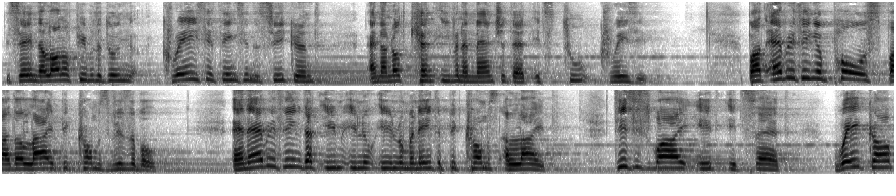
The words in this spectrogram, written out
He's saying a lot of people are doing crazy things in the secret and are not can even imagine that it's too crazy. But everything opposed by the light becomes visible, and everything that illuminated becomes a light. This is why it, it said, Wake up,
